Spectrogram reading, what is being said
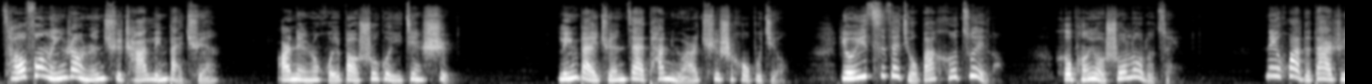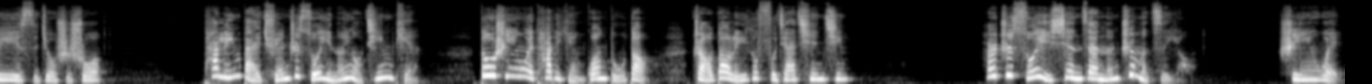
曹凤玲让人去查林百全，而那人回报说过一件事：林百全在他女儿去世后不久，有一次在酒吧喝醉了，和朋友说漏了嘴。那话的大致意思就是说，他林百全之所以能有今天，都是因为他的眼光独到，找到了一个富家千金。而之所以现在能这么自由，是因为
